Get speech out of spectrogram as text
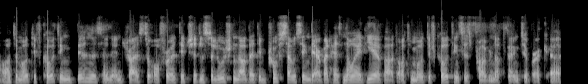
automotive coating business and, and tries to offer a digital solution now that improves something there, but has no idea about automotive coatings, is probably not going to work. Uh,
